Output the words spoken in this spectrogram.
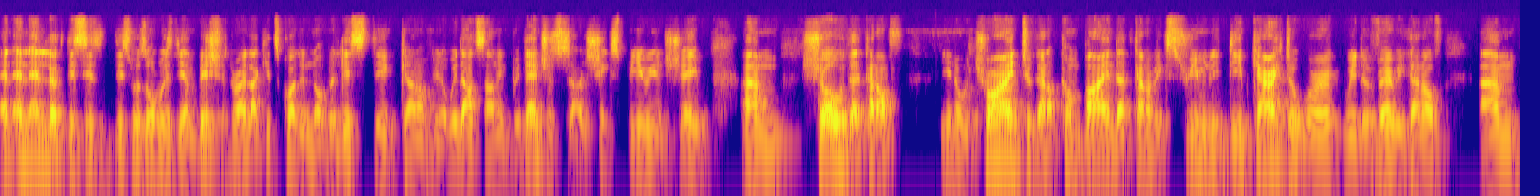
and and and look, this is this was always the ambition, right? Like it's quite a novelistic kind of you know without sounding pretentious, uh, Shakespearean shape um, show that kind of you know trying to kind of combine that kind of extremely deep character work with a very kind of um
